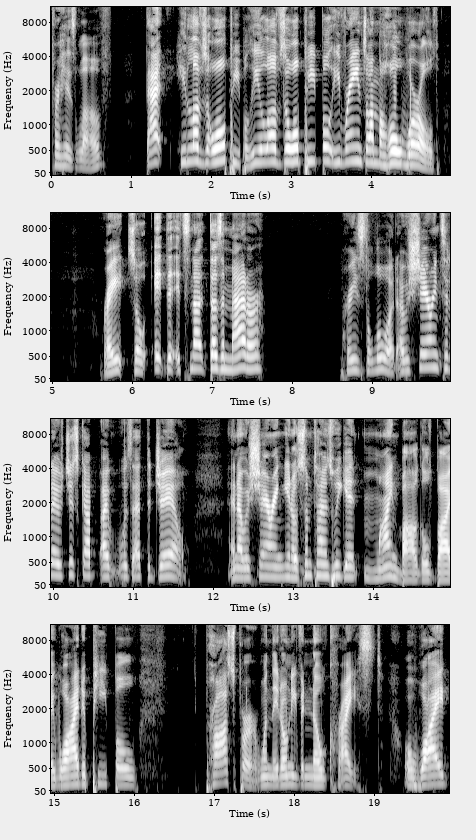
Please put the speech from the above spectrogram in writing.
for his love? That he loves all people. He loves all people. He reigns on the whole world. Right? So it it's not doesn't matter. Praise the Lord. I was sharing today, I was just got I was at the jail and I was sharing, you know, sometimes we get mind boggled by why do people prosper when they don't even know Christ? Or why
